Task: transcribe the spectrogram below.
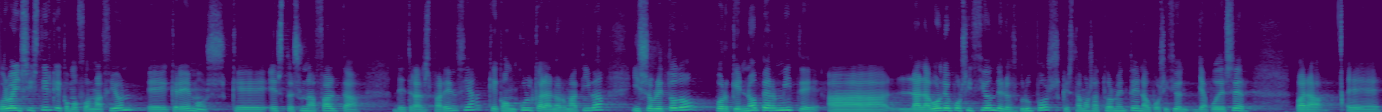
Vuelvo a insistir que como formación eh, creemos que esto es una falta de transparencia, que conculca la normativa y, sobre todo, porque no permite a la labor de oposición de los grupos que estamos actualmente en la oposición. Ya puede ser para eh,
